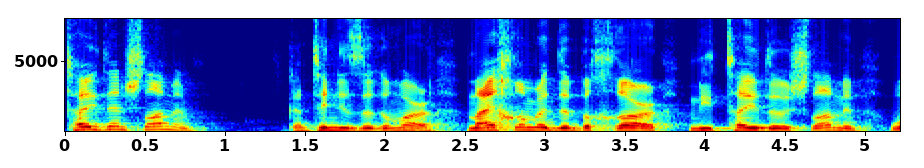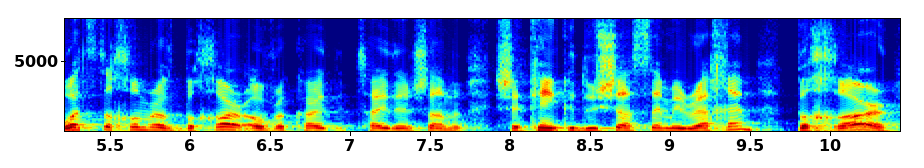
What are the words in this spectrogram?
Taidan Shlamim. Continues the Gemara. My chumrah de bechar mi taidu shlamim. What's the chumrah of bechar over taidu shlamim? Shekain kedusha semi rechem. Bechar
